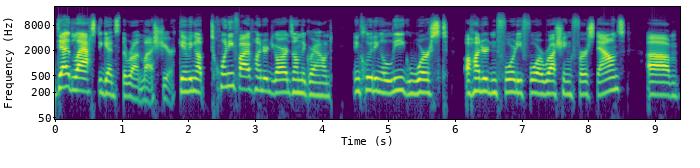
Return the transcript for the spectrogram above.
dead last against the run last year, giving up 2,500 yards on the ground, including a league worst 144 rushing first downs. Um,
